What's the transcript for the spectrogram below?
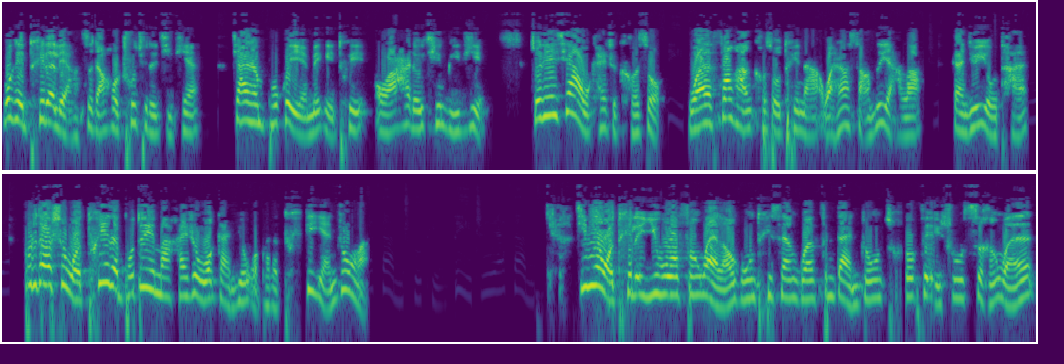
我给推了两次，然后出去了几天，家人不会也没给推，偶尔还流清鼻涕。昨天下午开始咳嗽，我按风寒咳嗽推拿，晚上嗓子哑了，感觉有痰，不知道是我推的不对吗？还是我感觉我把它推严重了？今天我推了一窝蜂、外劳宫、推三关、分膻中、搓肺腧、四横纹、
